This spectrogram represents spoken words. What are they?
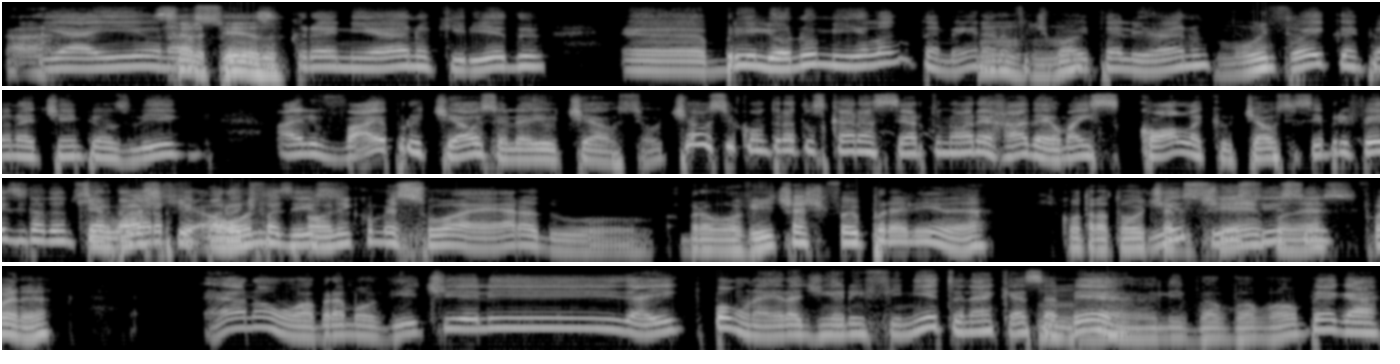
Ah, e aí o nosso certeza. ucraniano querido uh, brilhou no Milan também, né, no uhum. futebol italiano, Muito. foi campeão da Champions League, Aí ele vai para o Chelsea, olha aí o Chelsea. O Chelsea contrata os caras certos na hora errada. É uma escola que o Chelsea sempre fez e está dando certo agora porque parou onde, de fazer isso. Onde começou a era do Abramovich, acho que foi por ali, né? Que contratou o Shevchenko, né? Isso. Foi, né? É, não, o Abramovich, ele. Aí, bom, né? Era dinheiro infinito, né? Quer saber? Uhum. Ele, vamos pegar.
